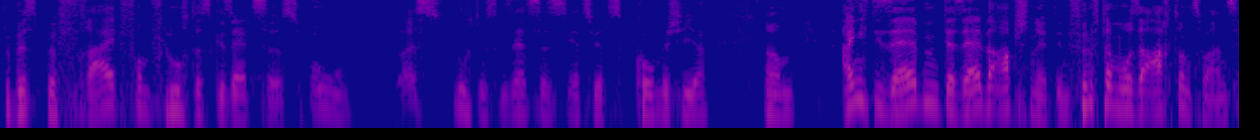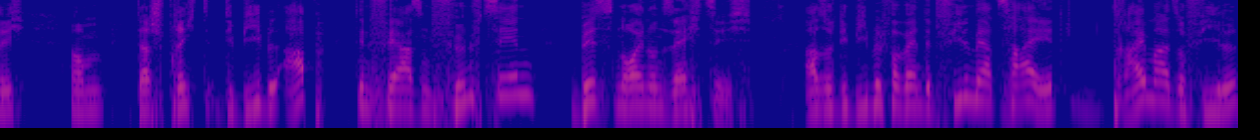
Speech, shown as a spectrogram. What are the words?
du bist befreit vom Fluch des Gesetzes. Oh, was Fluch des Gesetzes, jetzt wird es komisch hier. Ähm, eigentlich dieselben, derselbe Abschnitt in 5. Mose 28. Ähm, da spricht die Bibel ab, den Versen 15 bis 69. Also die Bibel verwendet viel mehr Zeit, dreimal so viel,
